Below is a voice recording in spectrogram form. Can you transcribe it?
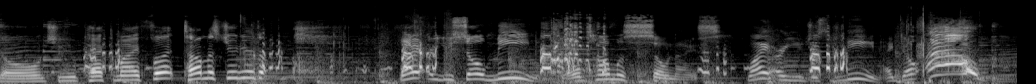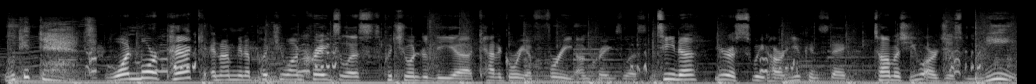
Don't you peck my foot, Thomas Jr. Why are you so mean? Old Tom was so nice. Why are you just mean? I don't. Ow! Look at that. One more peck, and I'm gonna put you on Craigslist. Put you under the uh, category of free on Craigslist. Tina, you're a sweetheart. You can stay. Thomas, you are just mean.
